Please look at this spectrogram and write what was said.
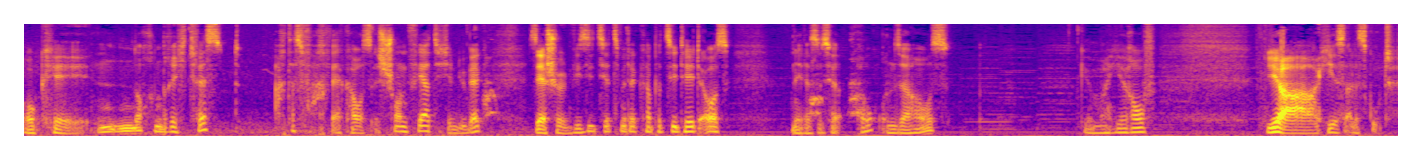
Okay, noch ein Richtfest. Ach, das Fachwerkhaus ist schon fertig in Lübeck. Sehr schön. Wie sieht es jetzt mit der Kapazität aus? Ne, das ist ja auch unser Haus. Gehen wir mal hier rauf. Ja, hier ist alles gut.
